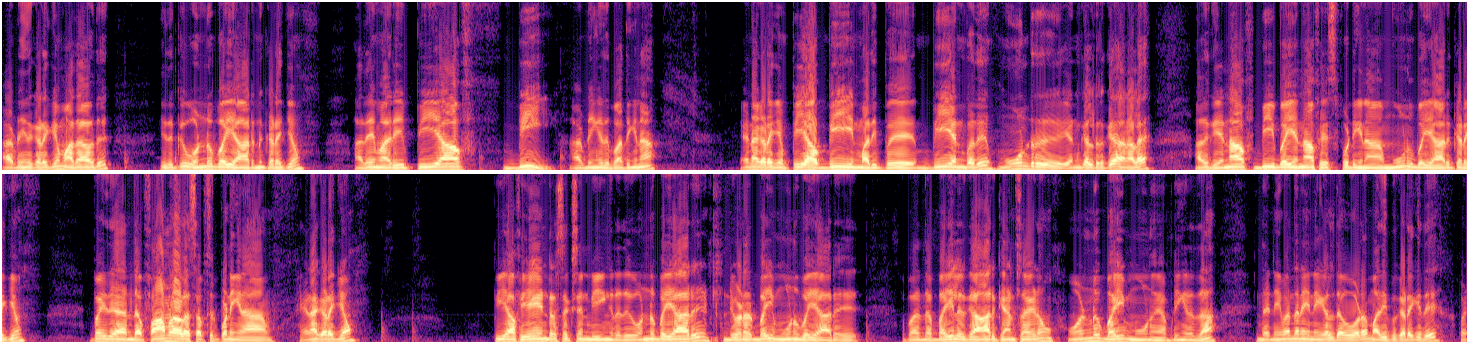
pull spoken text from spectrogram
அப்படிங்கிறது கிடைக்கும். அதாவது இதுக்கு ஒன்று பை ஆறுன்னு கிடைக்கும். அதே மாதிரி பி ஆஃப் பி அப்படிங்கிறது பார்த்தீங்கன்னா என்ன கிடைக்கும்? பி ஆஃப் பியின் மதிப்பு. பி என்பது மூன்று எண்கள் இருக்குது அதனால் அதுக்கு N of B by N of S போட்டிங்கன்னா மூணு பை ஆறு கிடைக்கும். இப்போ இதை அந்த ஃபார்முலாவில் சப்ஸ்ட் பண்ணிங்கன்னா என்ன கிடைக்கும்? பி ஆஃப் ஏ இன்டர்செக்ஷன் பிங்கிறது ஒன்று பை ஆறு டிவைடட் பை மூணு பை ஆறு. அப்போ இந்த பையில் இருக்க ஆறு கேன்சல் ஆகிடும் ஒன்று பை மூணு அப்படிங்கிறது தான் இந்த நிபந்தனை நிகழ்தவோட மதிப்பு கிடைக்குது. இப்போ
